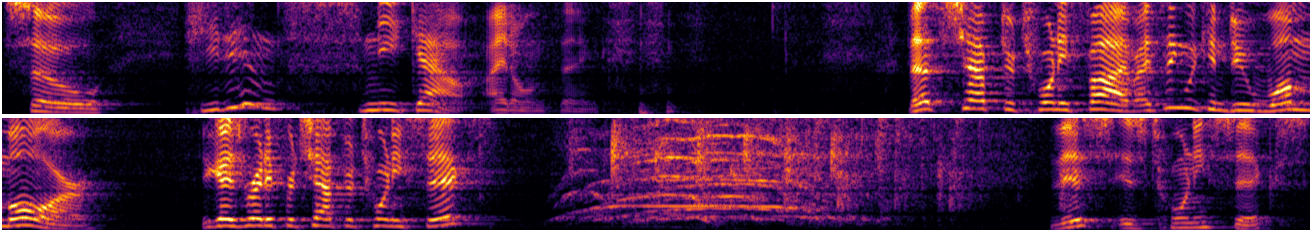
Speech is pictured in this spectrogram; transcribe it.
So he didn't sneak out, I don't think. That's chapter 25. I think we can do one more. You guys ready for chapter 26? This is 26,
